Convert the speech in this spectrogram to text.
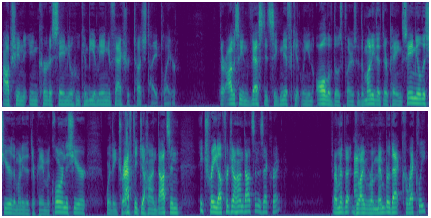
option in Curtis Samuel, who can be a manufactured touch type player. They're obviously invested significantly in all of those players with the money that they're paying Samuel this year, the money that they're paying McLaurin this year, where they drafted Jahan Dotson. They trade up for Jahan Dotson, is that correct? Do I remember? Do I, I remember that correctly?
